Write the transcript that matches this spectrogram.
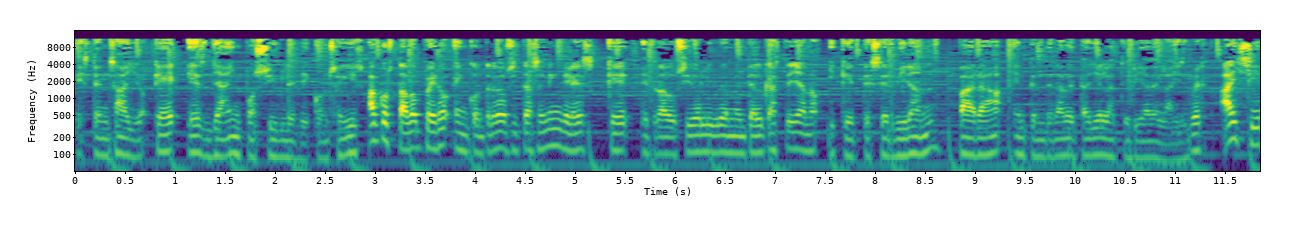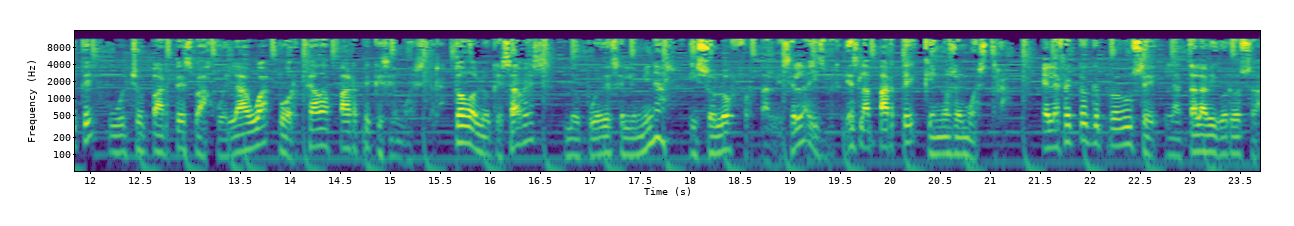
este ensayo, que es ya imposible de conseguir. Ha costado, pero encontré dos citas en inglés que he traducido libremente al castellano y que te servirán para entender a detalle la teoría del iceberg. Hay siete u ocho partes bajo el agua por cada parte que se muestra. Todo lo que sabes lo puedes eliminar y solo fortalece el iceberg. Es la parte que no se muestra. El efecto que produce la tala vigorosa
